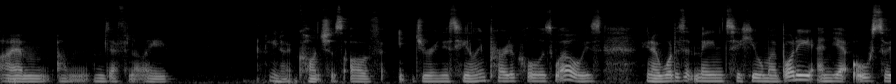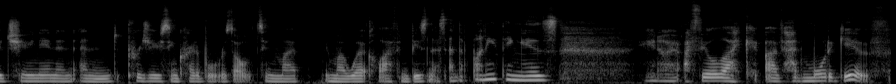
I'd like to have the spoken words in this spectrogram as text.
I'm um, I'm definitely you know conscious of during this healing protocol as well is you know what does it mean to heal my body and yet also tune in and, and produce incredible results in my in my work life and business. And the funny thing is, you know, I feel like I've had more to give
